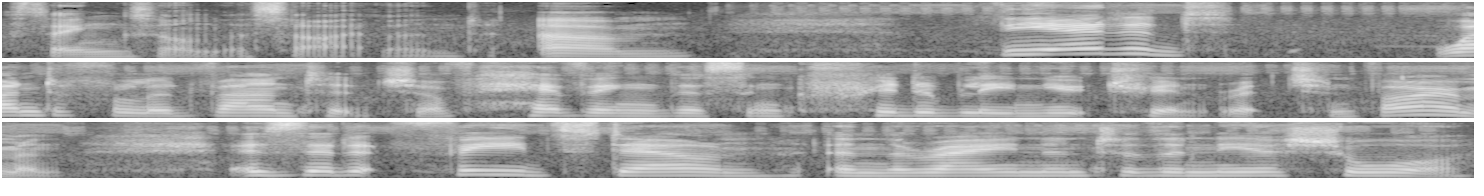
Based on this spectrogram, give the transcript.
things on this island. Um, the added wonderful advantage of having this incredibly nutrient rich environment is that it feeds down in the rain into the near shore,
